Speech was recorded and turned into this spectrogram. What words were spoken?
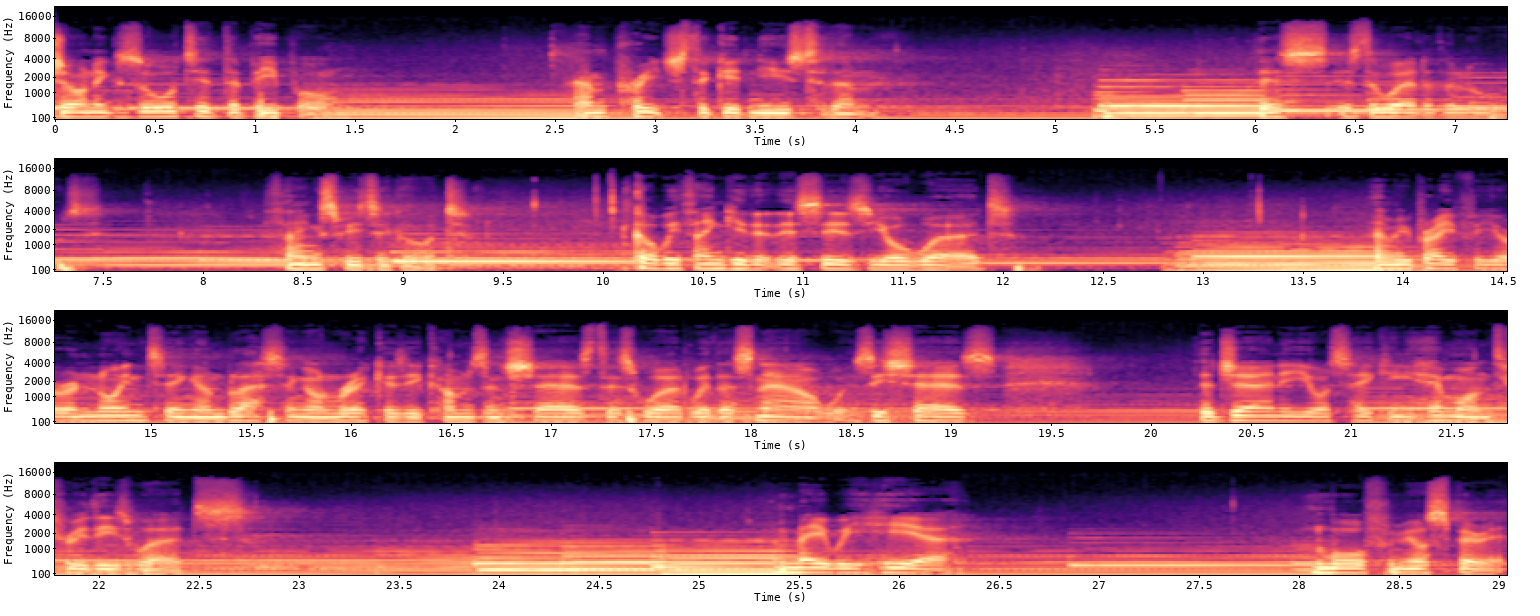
John exhorted the people and preached the good news to them. This is the word of the Lord. Thanks be to God. God, we thank you that this is your word. Pray for your anointing and blessing on Rick as he comes and shares this word with us now, as he shares the journey you're taking him on through these words. And may we hear more from your spirit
